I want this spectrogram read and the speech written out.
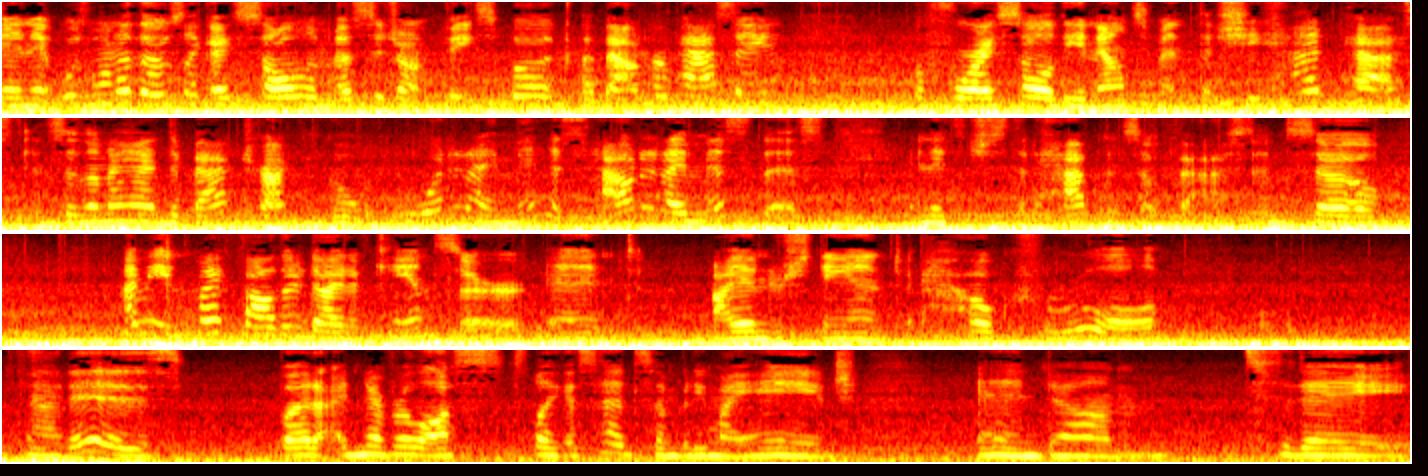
And it was one of those, like, I saw a message on Facebook about her passing before I saw the announcement that she had passed. And so then I had to backtrack and go, what did I miss? How did I miss this? And it's just that it happened so fast. And so I mean, my father died of cancer, and I understand how cruel that is, but I never lost, like I said, somebody my age. And um, today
